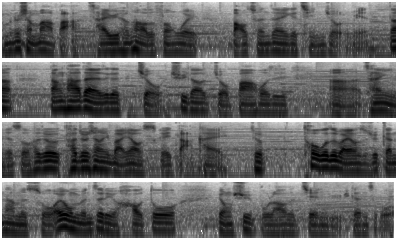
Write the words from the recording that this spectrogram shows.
我们就想办法把柴鱼很好的风味保存在一个琴酒里面。那当他带着这个酒去到酒吧或是啊、餐饮的时候，他就他就像一把钥匙可以打开，就透过这把钥匙去跟他们说：“哎、我们这里有好多永续捕捞的煎鱼跟这个文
